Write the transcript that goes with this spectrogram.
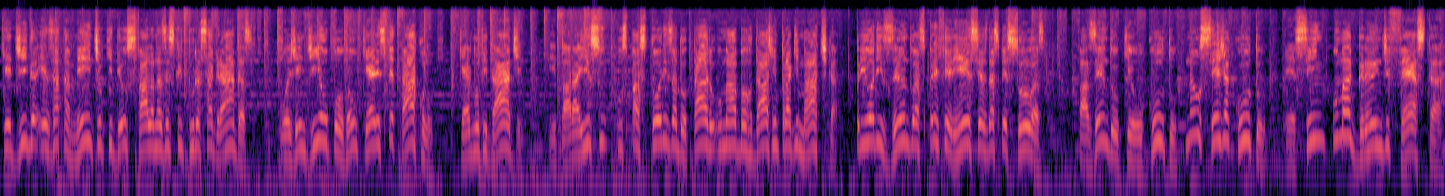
que diga exatamente o que Deus fala nas escrituras sagradas. Hoje em dia o povão quer espetáculo, quer novidade, e para isso, os pastores adotaram uma abordagem pragmática, priorizando as preferências das pessoas, fazendo que o culto não seja culto, é sim uma grande festa.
